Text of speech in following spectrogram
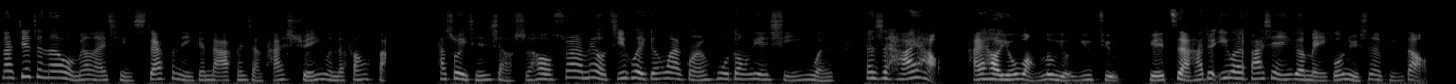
那接着呢，我们要来请 Stephanie 跟大家分享她学英文的方法。她说，以前小时候虽然没有机会跟外国人互动练习英文，但是还好，还好有网络有 YouTube。有一次啊，她就意外发现一个美国女生的频道，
